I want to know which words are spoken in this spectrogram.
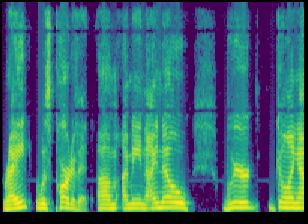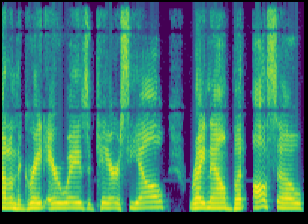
right? Was part of it. Um, I mean, I know we're going out on the great airwaves of KRCL right now, but also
